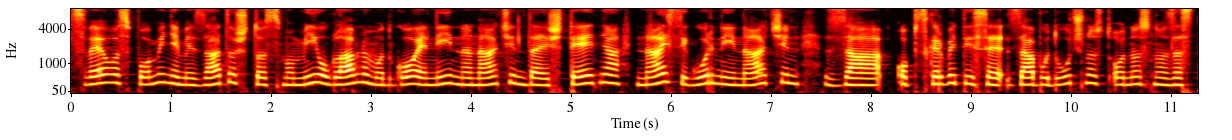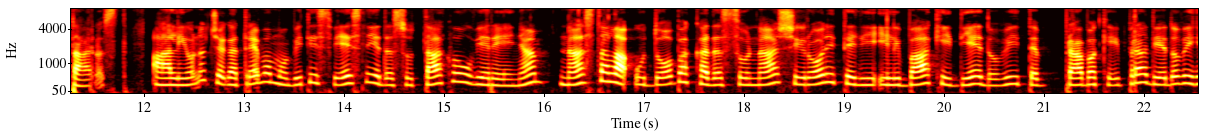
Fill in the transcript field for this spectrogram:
sve ovo spominjem je zato što smo mi uglavnom odgojeni na način da je štednja najsigurniji način za opskrbiti se za budućnost, odnosno za starost. Ali ono čega trebamo biti svjesni je da su takva uvjerenja nastala u doba kada su naši roditelji ili bake i djedovi te prabake i pradjedovi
